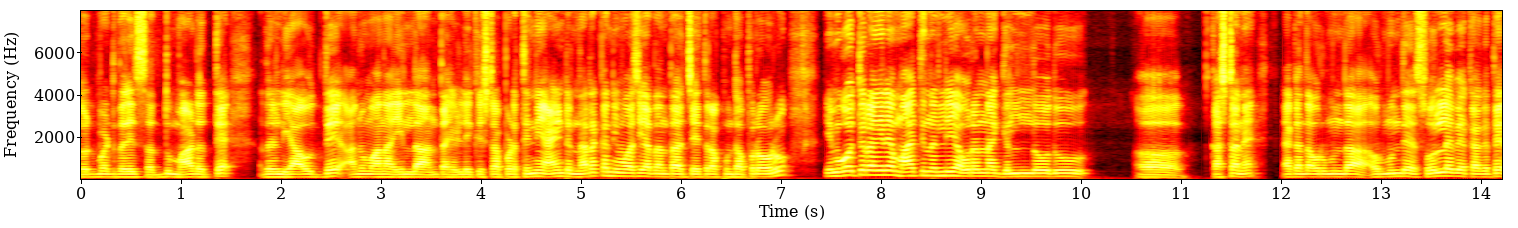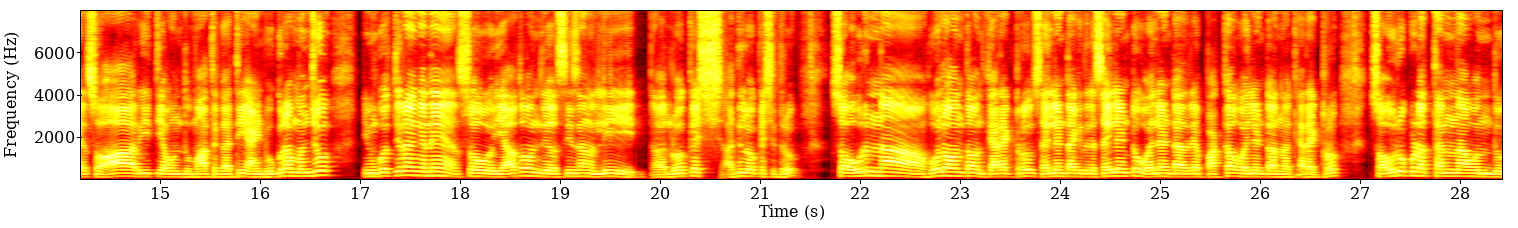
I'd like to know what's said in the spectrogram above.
ದೊಡ್ಡ ಮಟ್ಟದಲ್ಲಿ ಸದ್ದು ಮಾಡುತ್ತೆ. ಅದರಲ್ಲಿ ಯಾವುದೇ ಅನುಮಾನ ಇಲ್ಲ ಅಂತ ಹೇಳಲಿಕ್ಕೆ ಇಷ್ಟಪಡ್ತೀನಿ. ಆ್ಯಂಡ್ ನರಕ ನಿವಾಸಿಯಾದಂಥ ಚೈತ್ರ ಕುಂದಾಪುರ ಅವರು ನಿಮ್ಗೆ ಗೊತ್ತಿರೋಂಗೆ ಮಾತಿನಲ್ಲಿ ಅವರನ್ನು ಗೆಲ್ಲೋದು ಕಷ್ಟನೇ. ಯಾಕಂದ್ರೆ ಅವ್ರ ಮುಂದೆ ಅವ್ರ ಮುಂದೆ ಸೋಲ್ಲೇಬೇಕಾಗತ್ತೆ ಸೊ ಆ ರೀತಿಯ ಒಂದು ಮಾತುಕತೆ. ಆ್ಯಂಡ್ ಉಗ್ರ ಮಂಜು, ನಿಮ್ಗೆ ಗೊತ್ತಿರೋಂಗೆ ಸೊ ಯಾವುದೋ ಒಂದು ಸೀಸನಲ್ಲಿ ಲೋಕೇಶ್ ಅದಿ ಲೋಕೇಶ್ ಇದ್ದರು ಸೊ ಅವ್ರನ್ನ ಹೋಲೋವಂಥ ಒಂದು ಕ್ಯಾರೆಕ್ಟ್ರು ಸೈಲೆಂಟ್ ಆಗಿದ್ರೆ ಸೈಲೆಂಟು ವೈಲೆಂಟ್ ಆದರೆ ಪಕ್ಕಾ ವೈಲೆಂಟ್ ಅನ್ನೋ ಕ್ಯಾರೆಕ್ಟ್ರು ಸೊ ಅವರು ಕೂಡ ತನ್ನ ಒಂದು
